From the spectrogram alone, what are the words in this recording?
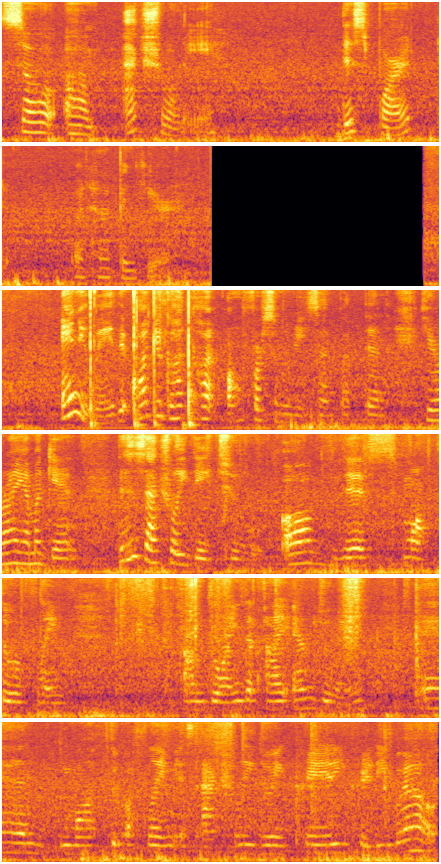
So, um, actually, this part what happened here anyway the audio got cut off for some reason but then here i am again this is actually day two of this moth to a flame um, drawing that i am doing. And moth to a flame is actually doing pretty pretty well.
